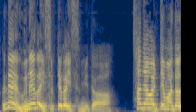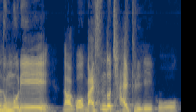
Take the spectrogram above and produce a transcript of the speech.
근데 은혜가 있을 때가 있습니다. 찬양할 때마다 눈물이 나고 말씀도 잘 들리고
